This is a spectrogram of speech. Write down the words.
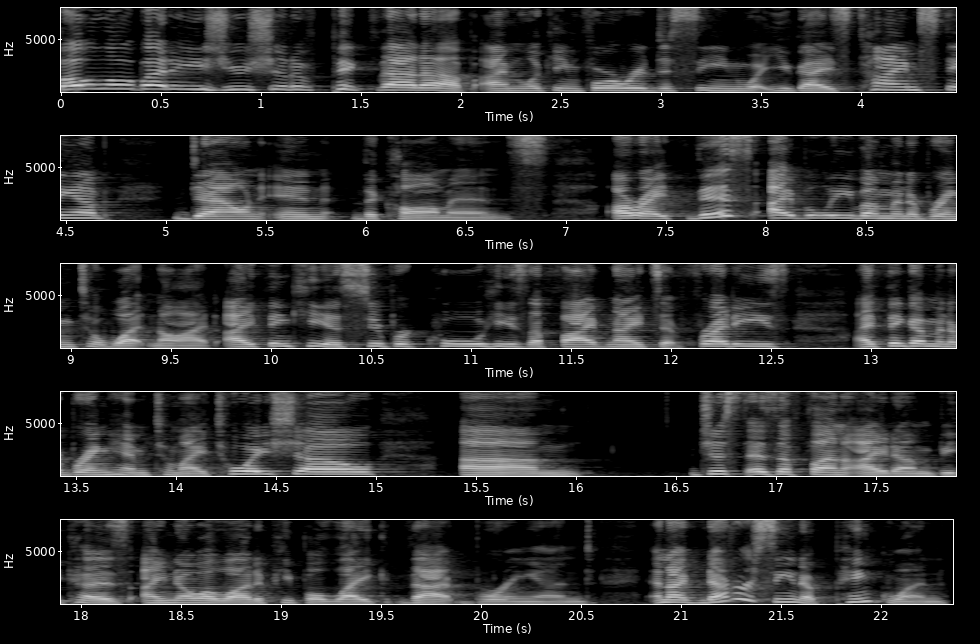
Bolo buddies, you should have picked that up. I'm looking forward to seeing what you guys timestamp down in the comments. All right, this I believe I'm going to bring to Whatnot. I think he is super cool. He's a Five Nights at Freddy's. I think I'm going to bring him to my toy show um, just as a fun item because I know a lot of people like that brand. And I've never seen a pink one.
